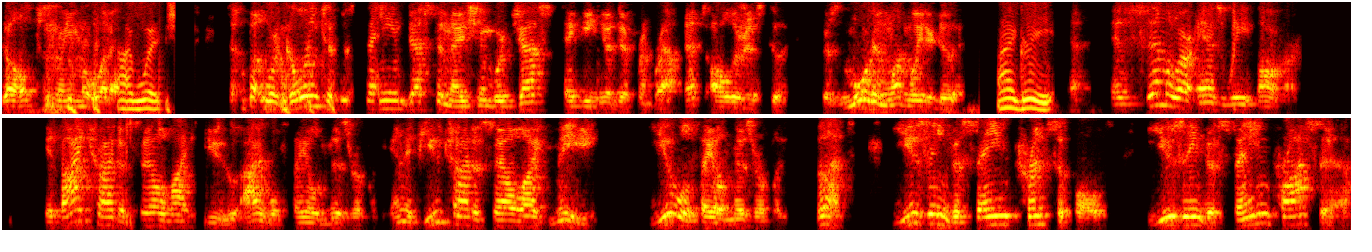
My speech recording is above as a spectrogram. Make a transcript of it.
Gulfstream or whatever. I wish. But we're going to the same destination. We're just taking a different route. That's all there is to it. There's more than one way to do it. I agree. As similar as we are, if I try to sell like you, I will fail miserably. And if you try to sell like me, you will fail miserably. But using the same principles, using the same process,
